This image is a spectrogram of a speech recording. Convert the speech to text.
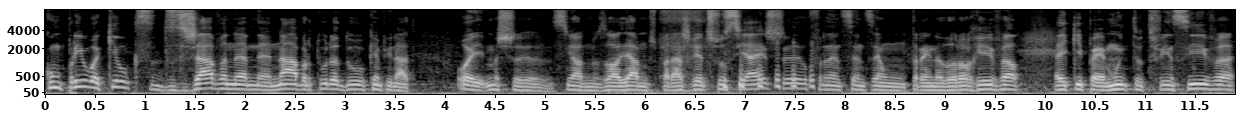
cumpriu aquilo que se desejava na, na- na abertura do campeonato. Oi, mas eh, se nós olharmos para as redes sociais, eh, o Fernando Santos é um treinador horrível, a equipa é muito defensiva,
